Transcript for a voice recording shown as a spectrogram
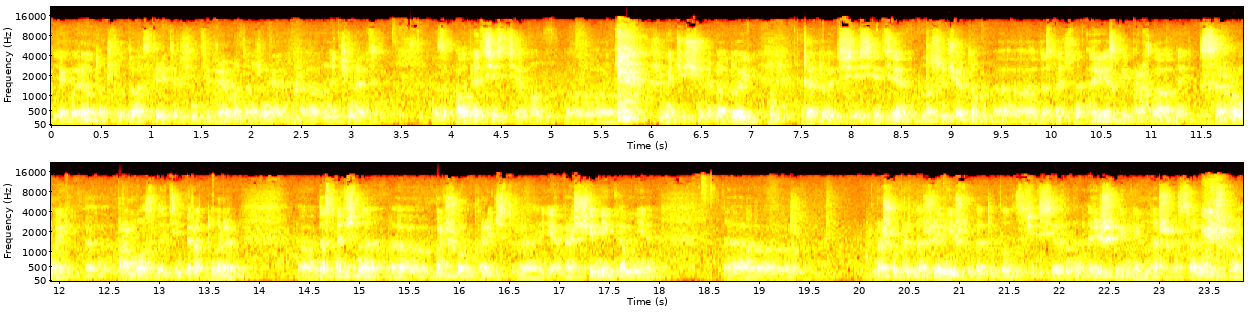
я говорил о том, что с 23 сентября мы должны э, начинать заполнять систему э, химочищенной водой, готовить все сети, но с учетом э, достаточно резкой, прохладной, сырой, э, промозглой температуры, достаточно большого количества и обращений ко мне. Вношу предложение, чтобы это было зафиксировано решением нашего совместного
